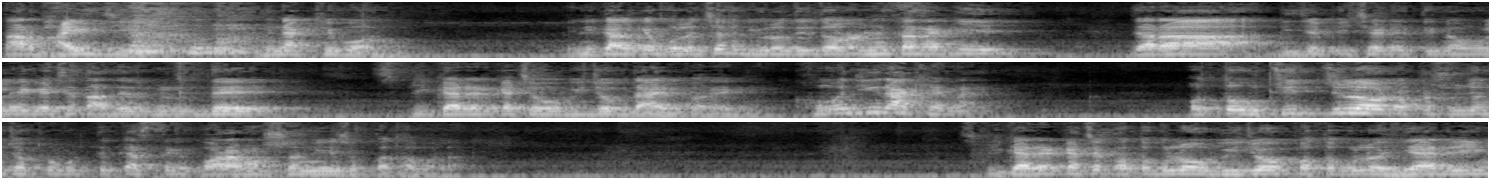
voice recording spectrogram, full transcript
তার ভাইজি মীনাক্ষী বন তিনি কালকে বলেছেন বিরোধী দলনেতা নাকি যারা বিজেপি ছেড়ে তৃণমূলে গেছে, তাদের বিরুদ্ধে স্পিকারের কাছে অভিযোগ দায়ের করেনি। খোঁজই রাখে না ও তো উচিত ছিল ডক্টর সুজন চক্রবর্তীর কাছ থেকে পরামর্শ নিয়ে সব কথা বলার। স্পিকারের কাছে কতগুলো অভিযোগ, কতগুলো হিয়ারিং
